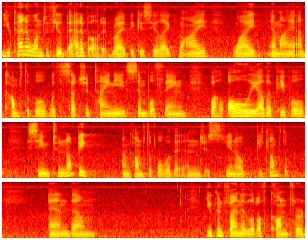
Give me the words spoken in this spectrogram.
you kind of want to feel bad about it right? Because you're like why why am i uncomfortable with such a tiny simple thing while all the other people seem to not be uncomfortable with it and just you know be comfortable? And um you can find a lot of comfort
